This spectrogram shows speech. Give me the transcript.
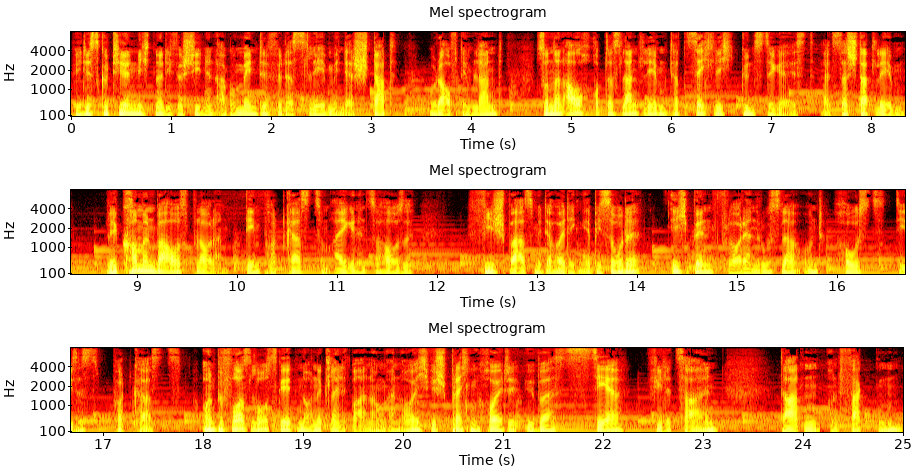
Wir diskutieren nicht nur die verschiedenen Argumente für das Leben in der Stadt oder auf dem Land, sondern auch, ob das Landleben tatsächlich günstiger ist als das Stadtleben. Willkommen bei Hausplaudern, dem Podcast zum eigenen Zuhause. Viel Spaß mit der heutigen Episode. Ich bin Florian Rusler und Host dieses Podcasts. Und bevor es losgeht, noch eine kleine Warnung an euch. Wir sprechen heute über sehr viele Zahlen Daten und Fakten,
